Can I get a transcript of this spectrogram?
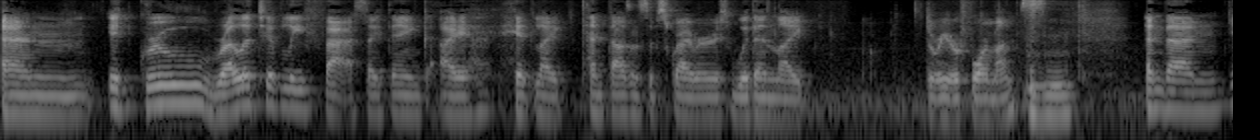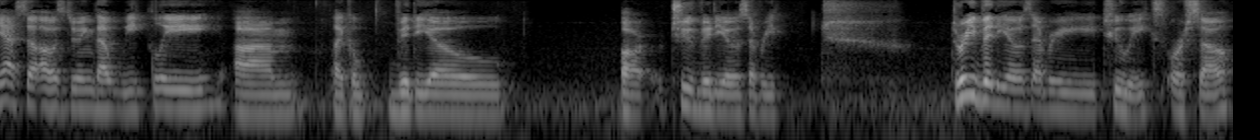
And it grew relatively fast. I think I hit like 10,000 subscribers within like three or four months. And then, yeah, so I was doing that weekly, um, like a video or two videos every three videos every two weeks or so,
